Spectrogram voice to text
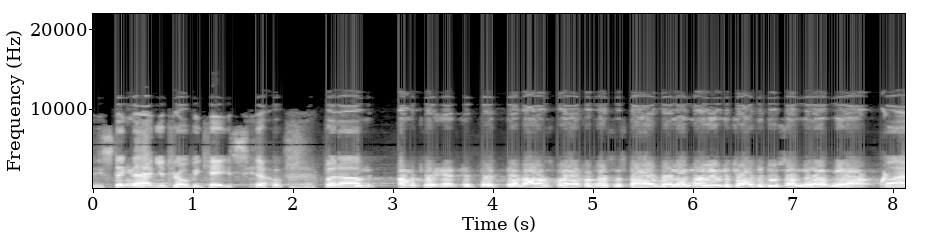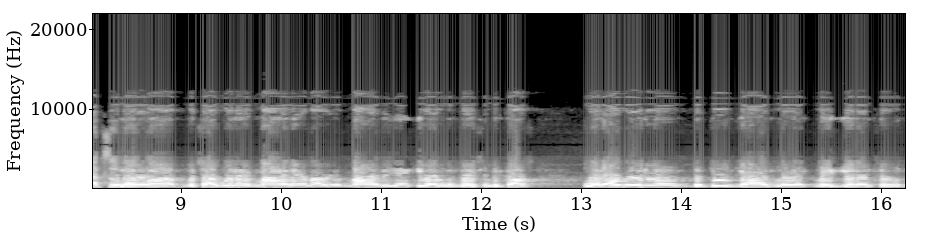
you stick Yeah. that in your trophy case. You know, but um, I'm gonna tell if, if, if I was playing for Mr. Steinbrenner, I know he would have tried to do something to help me out. oh, You absolutely. know, uh, which I really admire him. I admire the Yankee organization because whatever it is that these guys may, may get into,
